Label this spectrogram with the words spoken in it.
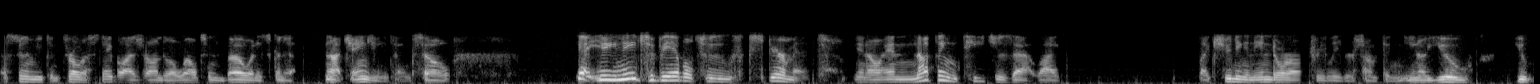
assume you can throw a stabilizer onto a well tuned bow and it's going to not change anything. So, yeah, you need to be able to experiment, you know, and nothing teaches that like like shooting an indoor archery league or something. You know, you you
